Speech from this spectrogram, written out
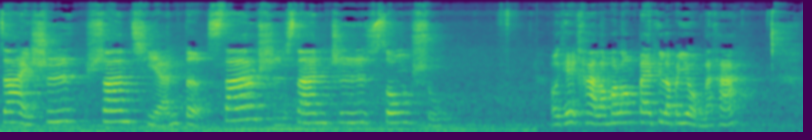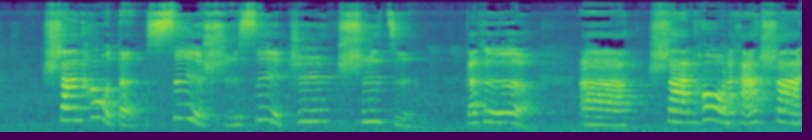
在吃山前的三十三只松鼠โอเคค่ะ เรามาลองแปลทีละประโยคนะคะ山后的四十四只狮子ก็คืออ่า ชานโฮนะคะชาน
